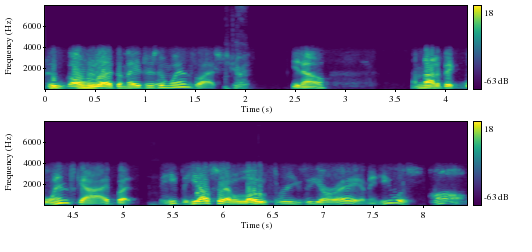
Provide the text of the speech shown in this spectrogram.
who only led the majors in wins last year. You know, I'm not a big wins guy, but he he also had a low three ERA. I mean, he was strong.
